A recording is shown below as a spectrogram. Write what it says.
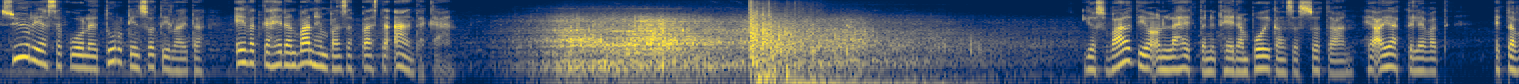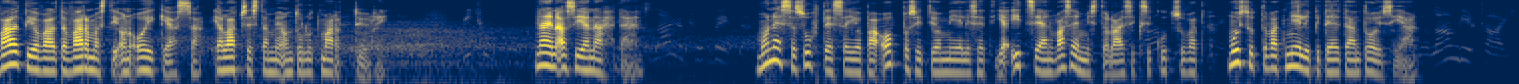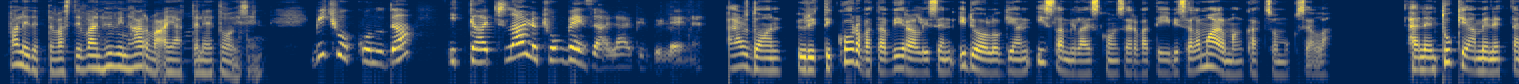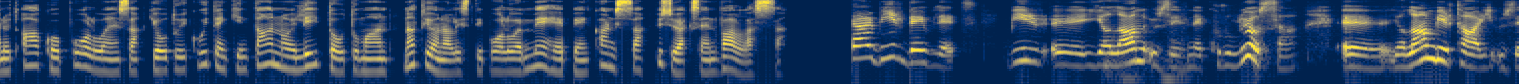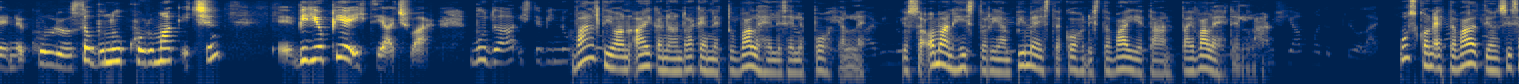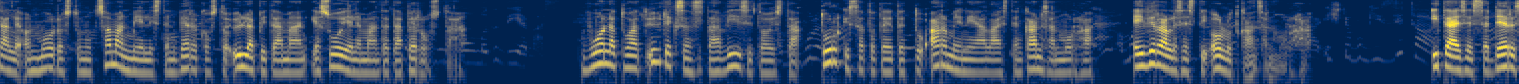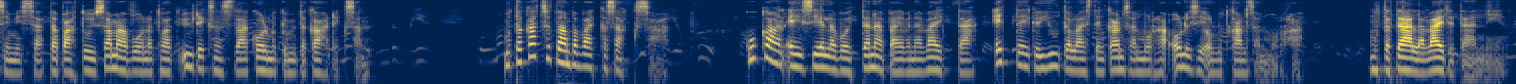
Syyriassa kuolee Turkin sotilaita, eivätkä heidän vanhempansa päästä ääntäkään. Jos valtio on lähettänyt heidän poikansa sotaan, he ajattelevat, että valtiovalta varmasti on oikeassa ja lapsestamme on tullut marttyyri. Näin asia nähdään. Monessa suhteessa jopa oppositiomieliset ja itseään vasemmistolaisiksi kutsuvat muistuttavat mielipiteiltään toisiaan. Valitettavasti vain hyvin harva ajattelee toisin. Birçok konuda iddiatçılarla çok benzerler birbirlerine. Erdogan yritti korvata virallisen ideologian islamilaiskonservatiivisella maailmankatsomuksella. Hänen tukea menettänyt AK-puolueensa joutui kuitenkin taannoin liittoutumaan nationalistipuolue MHPn kanssa pysyäkseen vallassa. Eğer bir devlet bir e, yalan üzerine kuruluyorsa, e, yalan bir tarih üzerine kuruluyorsa bunu korumak için e, bir yapıya ihtiyaç var. Bu da işte 19... Valtio on aikanaan rakennettu valheelliselle pohjalle, jossa oman historian pimeistä kohdista vaietaan tai valehdellaan. Uskon, että valtion sisälle on muodostunut samanmielisten verkosto ylläpitämään ja suojelemaan tätä perustaa. Vuonna 1915 Turkissa toteutettu armenialaisten kansanmurha ei virallisesti ollut kansanmurha. Itäisessä Dersimissä tapahtui sama vuonna 1938. Mutta katsotaanpa vaikka Saksaa. Kukaan ei siellä voi tänä päivänä väittää, etteikö juutalaisten kansanmurha olisi ollut kansanmurha. Mutta täällä väitetään niin.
